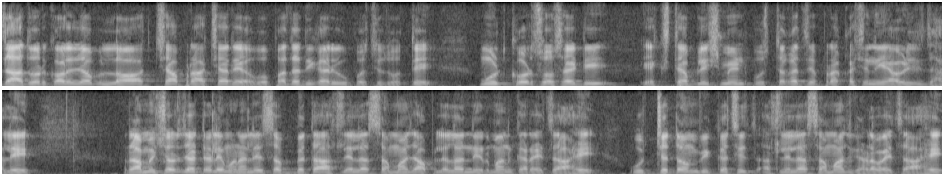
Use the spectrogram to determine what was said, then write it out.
जाधवर कॉलेज ऑफ लॉच्या प्राचार्य व पदाधिकारी उपस्थित होते. मूट कोर्ट सोसायटी एक्स्टॅब्लिशमेंट पुस्तकाचे प्रकाशन यावेळी झाले. रामेश्वर जाटाले म्हणाले सभ्यता असलेला समाज आपल्याला निर्माण करायचा आहे. उच्चतम विकसित असलेला समाज घडवायचा आहे.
